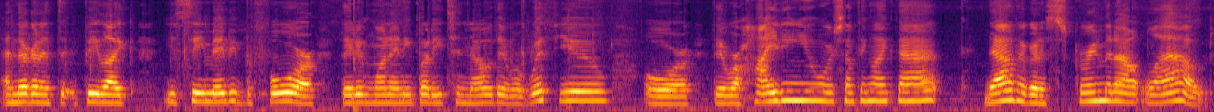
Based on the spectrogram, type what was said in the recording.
And they're going to be like, you see, maybe before they didn't want anybody to know they were with you or they were hiding you or something like that. Now they're going to scream it out loud.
